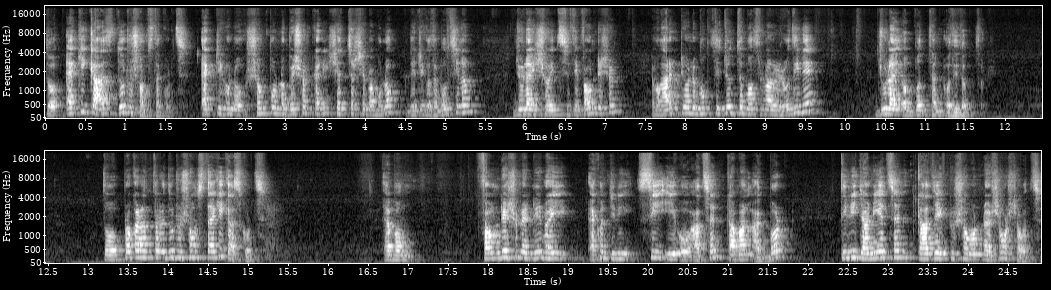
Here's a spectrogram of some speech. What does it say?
তো একই কাজ দুটো সংস্থা করছে। একটি হলো সম্পূর্ণ বেসরকারি, স্বেচ্ছাসেবামূলক যেটির কথা বলছিলাম, জুলাই শহীদ স্মৃতি ফাউন্ডেশন, এবং আরেকটি হলো মুক্তিযুদ্ধ মন্ত্রণালয়ের অধীনে জুলাই অভ্যুত্থান অধিদপ্তর। তো প্রকারান্তরে দুটো সংস্থা একই কাজ করছে। এবং ফাউন্ডেশনের নির্বাহী এখন যিনি সিইও আছেন, কামাল আকবর তিনি জানিয়েছেন, কাজে একটু সমন্বয়ের সমস্যা হচ্ছে।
